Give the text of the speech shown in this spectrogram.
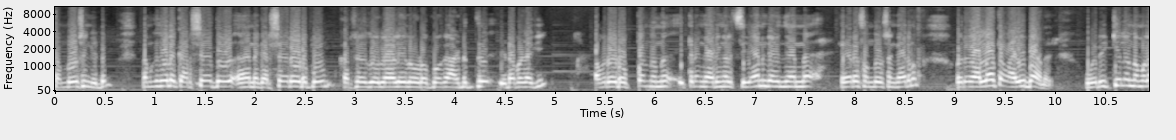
സന്തോഷം കിട്ടും. നമുക്ക് ഇതുപോലെ കർഷക കർഷകരോടൊപ്പവും കർഷക തൊഴിലാളികളോടൊപ്പം ഒക്കെ അടുത്ത് ഇടപഴകി അവരോടൊപ്പം നിന്ന് ഇത്തരം കാര്യങ്ങൾ ചെയ്യാൻ കഴിഞ്ഞ തന്നെ ഏറെ സന്തോഷം. കാരണം ഒരു വല്ലാത്ത വൈബാണ് ഒരിക്കലും നമ്മൾ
